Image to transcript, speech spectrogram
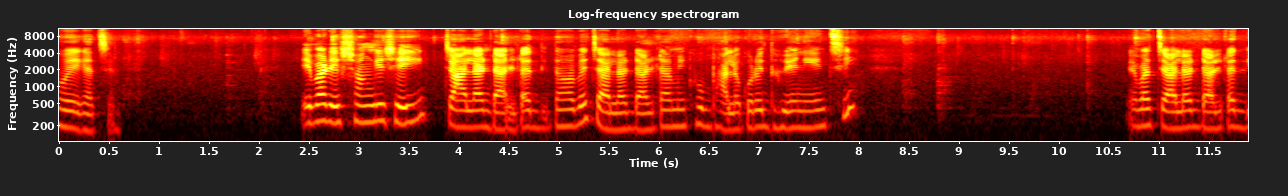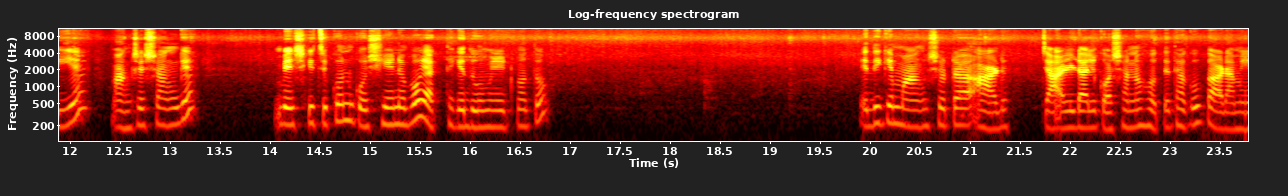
হয়ে গেছে। এবার এর সঙ্গে সেই চাল আর ডালটা দিতে হবে। চাল আর ডালটা আমি খুব ভালো করে ধুয়ে নিয়েছি। এবার চাল আর ডালটা দিয়ে মাংসের সঙ্গে বেশ কিছুক্ষণ কষিয়ে নেব, এক থেকে দু মিনিট মতো। এদিকে মাংসটা আর চাল ডাল কষানো হতে থাকুক, আর আমি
